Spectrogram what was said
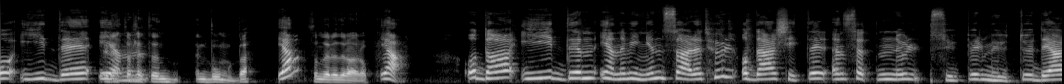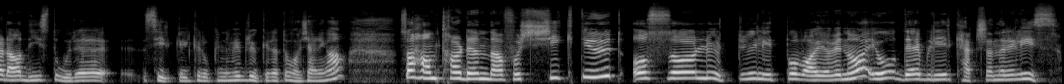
og i det ene Rett og slett en, en bombe Ja, som dere drar opp. ja. Og da i den ene vingen så er det et hull, og der sitter en 17-0 Super Mutu. Det er da de store sirkelkrokene vi bruker etter håkjerringa. Så han tar den da forsiktig ut, og så lurte vi litt på hva gjør vi nå? Jo, det blir catch and release.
